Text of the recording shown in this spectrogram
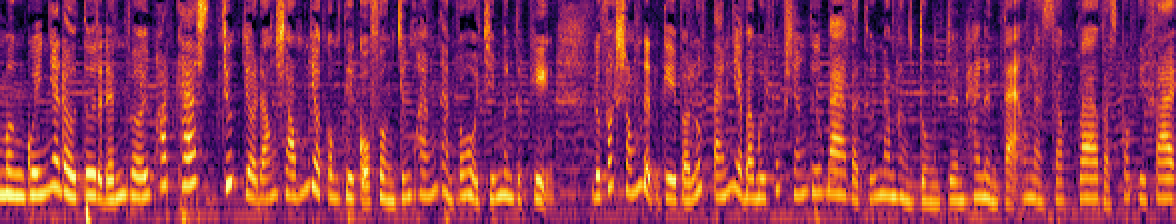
mừng quý nhà đầu tư đã đến với podcast trước giờ đón sóng do công ty cổ phần chứng khoán Thành phố Hồ Chí Minh thực hiện, được phát sóng định kỳ vào lúc 8 giờ 30 phút sáng thứ ba và thứ năm hàng tuần trên hai nền tảng là SoundCloud và Spotify.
